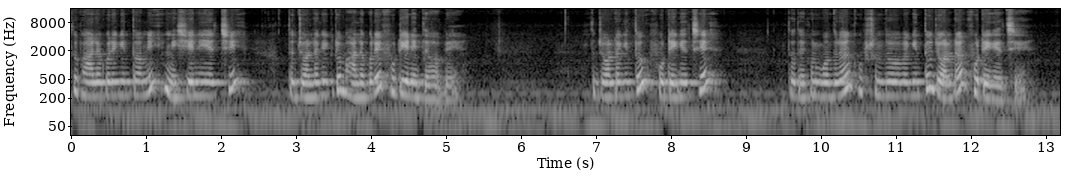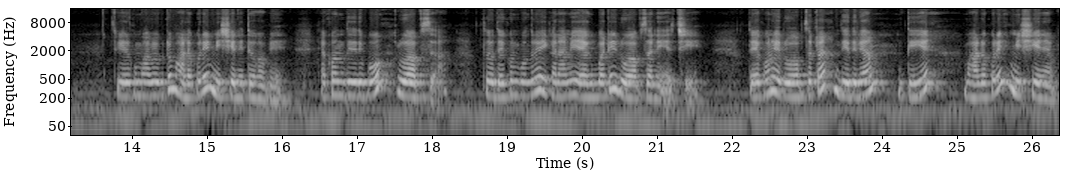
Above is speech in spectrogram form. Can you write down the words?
তো ভালো করে কিন্তু আমি মিশিয়ে নিয়েছি। তো জলটাকে একটু ভালো করে ফুটিয়ে নিতে হবে। তো জলটা কিন্তু ফুটে গেছে। তো দেখুন বন্ধুরা, খুব সুন্দরভাবে কিন্তু জলটা ফুটে গেছে। তো এরকমভাবে একটু ভালো করে মিশিয়ে নিতে হবে। এখন দিয়ে দেবো রুয়াবজা তো দেখুন বন্ধুরা, এখানে আমি এক বাটি রুয়াবজা নিয়েছি। তো এখন এই রুয়াবজাটা দিয়ে দিলাম, দিয়ে ভালো করে মিশিয়ে নেব।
